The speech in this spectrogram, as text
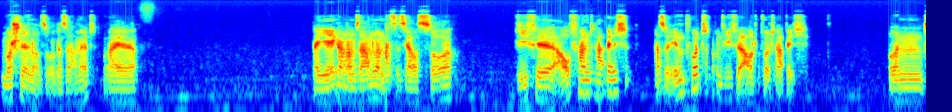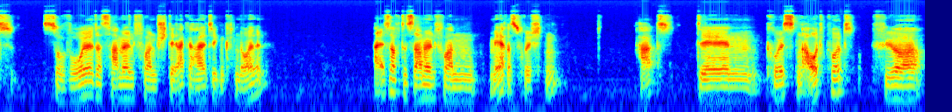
Muscheln und so gesammelt, weil bei Jägern und Sammlern ist es ja auch so, wie viel Aufwand habe ich, also Input und wie viel Output habe ich. Und sowohl das Sammeln von stärkehaltigen Knollen als auch das Sammeln von Meeresfrüchten hat den größten Output für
